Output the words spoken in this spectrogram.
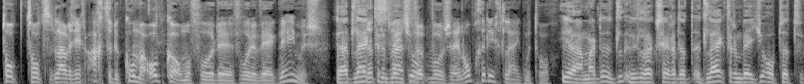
tot, tot, laten we zeggen, achter de komma opkomen voor de, voor de werknemers. Ja, het lijkt dat er een is beetje waar we zijn opgericht, lijkt me toch. Ja, maar dat, laat ik zeggen, dat, het lijkt er een beetje op... dat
